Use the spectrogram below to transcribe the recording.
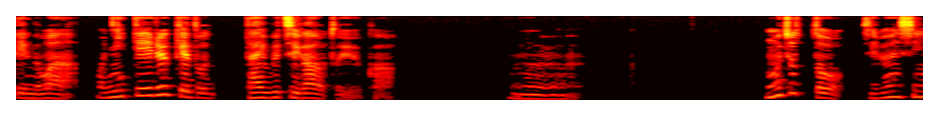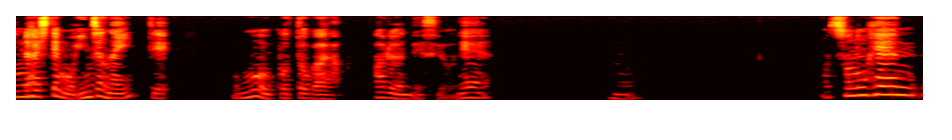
ていうのは、似てるけどだいぶ違うというか、うん、もうちょっと自分信頼してもいいんじゃないって思うことがあるんですよね。うん、その辺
